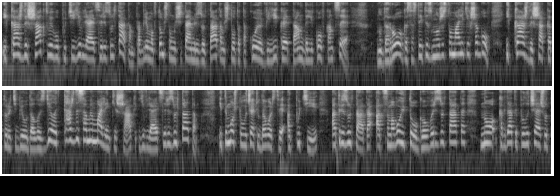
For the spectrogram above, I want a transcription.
И каждый шаг твоего пути является результатом. Проблема в том, что мы считаем результатом что-то такое великое там далеко в конце. Но дорога состоит из множества маленьких шагов. И каждый шаг, который тебе удалось сделать, каждый самый маленький шаг является результатом. И ты можешь получать удовольствие от пути, от результата, от самого итогового результата. Но когда ты получаешь вот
